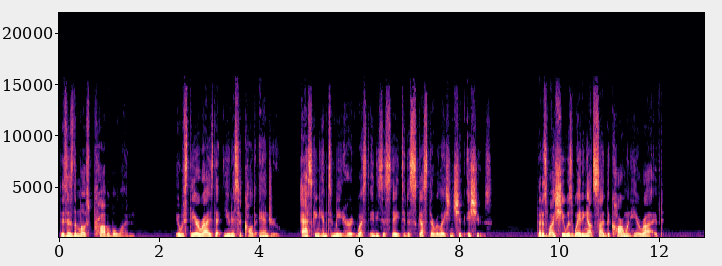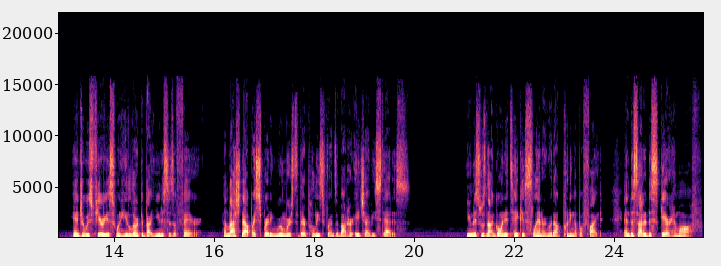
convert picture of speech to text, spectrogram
This is the most probable one. It was theorized that Eunice had called Andrew, asking him to meet her at West Indies estate to discuss their relationship issues. That is why she was waiting outside the car when he arrived. Andrew was furious when he learnt about Eunice's affair and lashed out by spreading rumors to their police friends about her HIV status. Eunice was not going to take his slandering without putting up a fight, and decided to scare him off.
